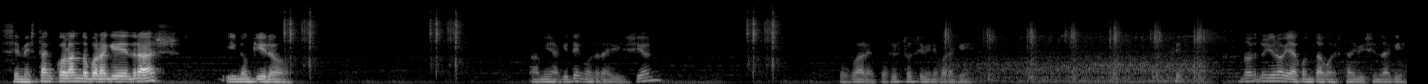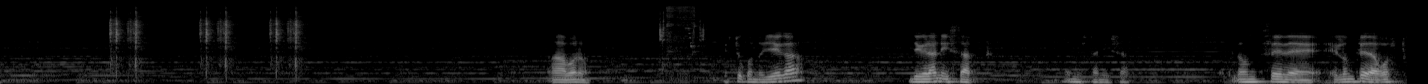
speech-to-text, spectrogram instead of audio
Se me están colando por aquí detrás. Y no quiero... Ah, mira, aquí tengo otra división. Pues vale, pues esto se viene por aquí. No, yo no había contado con esta división de aquí. Ah, bueno. Esto cuando llega... Llegará Nisap. ¿Dónde está Nisap? El 11 de, el 11 de agosto.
